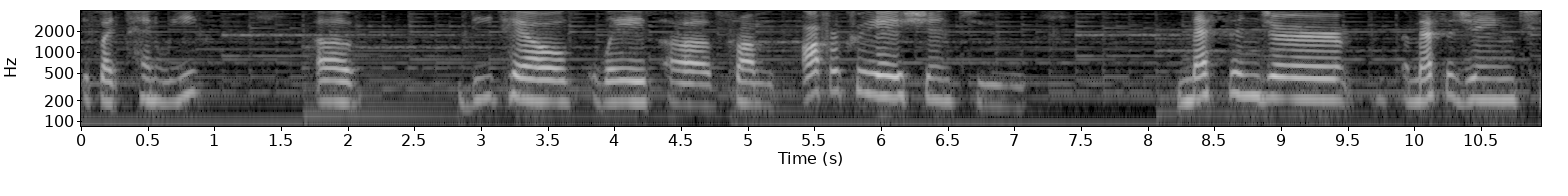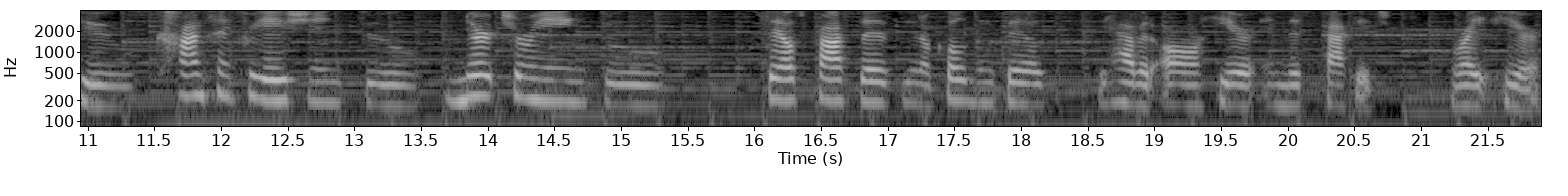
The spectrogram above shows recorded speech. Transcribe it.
it's like 10 weeks of detailed ways of from offer creation to messenger messaging to content creation to nurturing to sales process you know closing sales we have it all here in this package right here.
